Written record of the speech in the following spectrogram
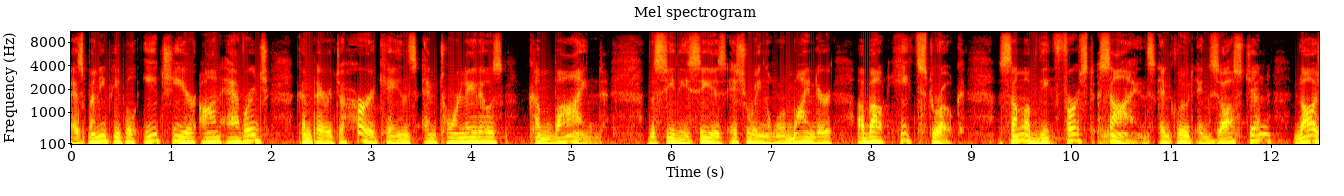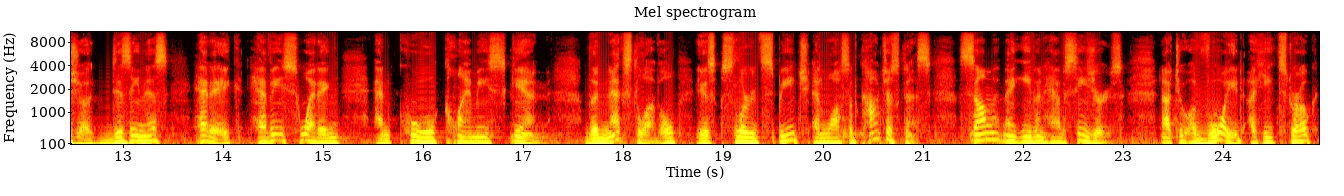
as many people each year on average compared to hurricanes and tornadoes combined. The CDC is issuing a reminder about heat stroke. Some of the first signs include exhaustion, nausea, dizziness, headache, heavy sweating, and cool, clammy skin. The next level is slurred speech and loss of consciousness. Some may even have seizures. Now, to avoid a heat stroke,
